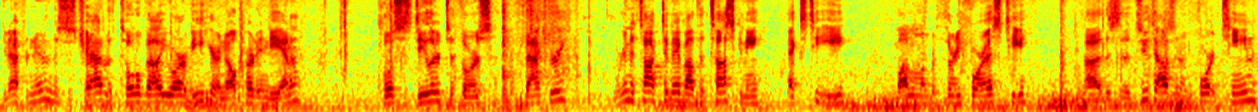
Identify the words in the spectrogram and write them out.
Good afternoon, this is Chad with Total Value RV here in Elkhart, Indiana. Closest dealer to Thor's factory. We're going to talk today about the Tuscany XTE, model number 34ST. Uh, this is a 2014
